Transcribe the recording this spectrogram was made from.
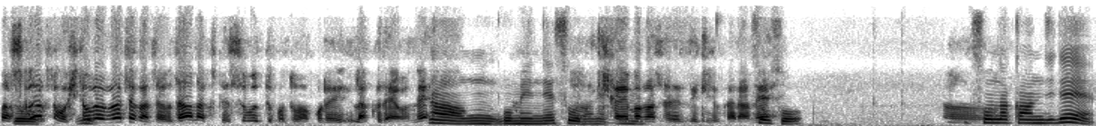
まあ、と、少なくとも人がガチャガチャ歌わなくて済むってことは、これ楽だよね。ああ、うん、ごめんね、そうだね。機械うん任せでできるからね。そうそうう。そんな感じで、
